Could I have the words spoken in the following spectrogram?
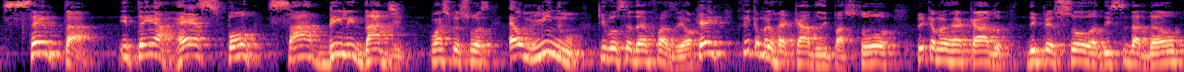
senta e tenha responsabilidade com as pessoas. É o mínimo que você deve fazer, ok? Fica meu recado de pastor, fica meu recado de pessoa, de cidadão,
